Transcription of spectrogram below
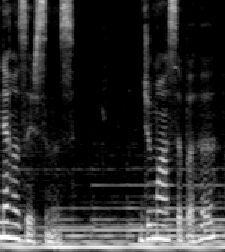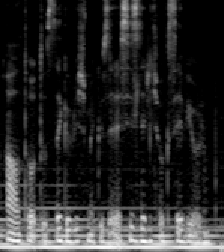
Güne hazırsınız. Cuma sabahı 6.30'da görüşmek üzere. Sizleri çok seviyorum.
